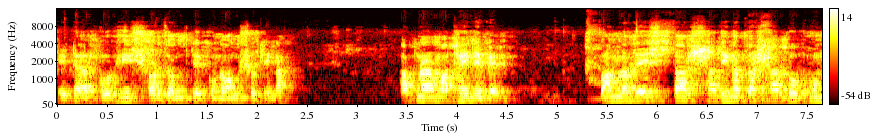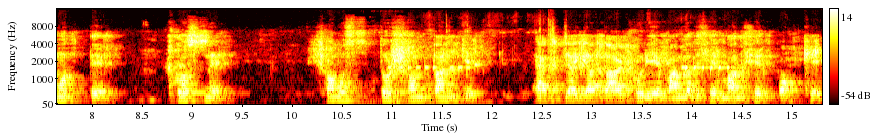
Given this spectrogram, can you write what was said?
এটা গভীর ষড়যন্ত্রের কোনো অংশ কিনা আপনারা মাথায় নেবেন। বাংলাদেশ তার স্বাধীনতা সার্বভৌমত্বের প্রশ্নে সমস্ত সন্তানকে এক জায়গা দাঁড় করিয়ে বাংলাদেশের মানুষের পক্ষে,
